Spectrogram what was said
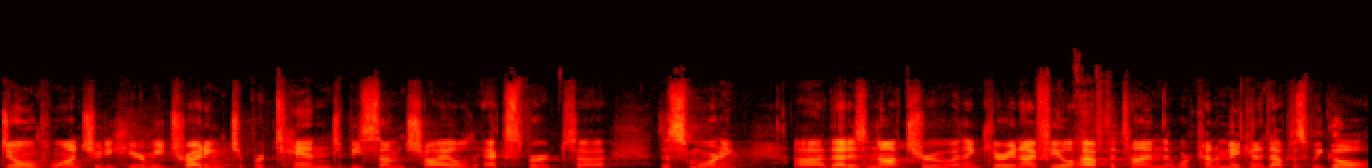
don't want you to hear me trying to pretend to be some child expert uh, this morning. Uh, that is not true. I think Carrie and I feel half the time that we're kind of making it up as we go.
